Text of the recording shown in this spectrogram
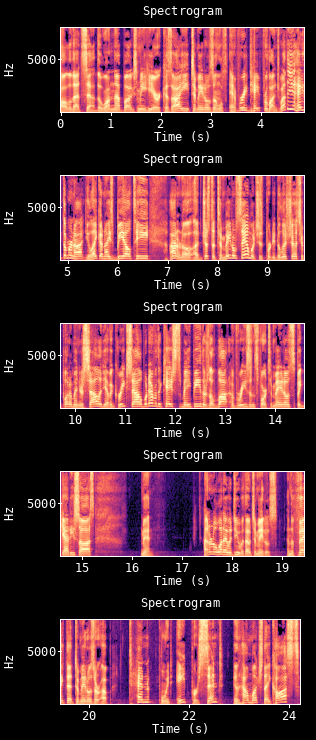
all of that said, the one that bugs me here, because I eat tomatoes almost every day for lunch, whether you hate them or not, you like a nice BLT, I don't know, uh, just a tomato sandwich is pretty delicious. You put them in your salad, you have a Greek salad, whatever the case may be. There's a lot of reasons for tomatoes, spaghetti sauce. Man, I don't know what I would do without tomatoes. And the fact that tomatoes are up 10.8% in how much they cost,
